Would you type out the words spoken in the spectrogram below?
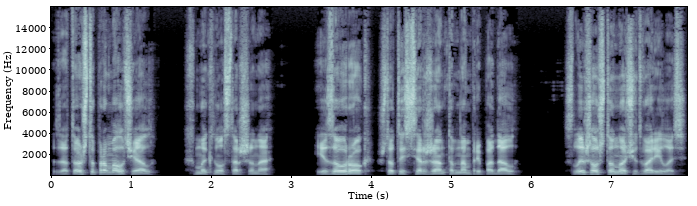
«За то, что промолчал», — хмыкнул старшина. «И за урок, что ты с сержантом нам преподал. Слышал, что ночью творилось».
